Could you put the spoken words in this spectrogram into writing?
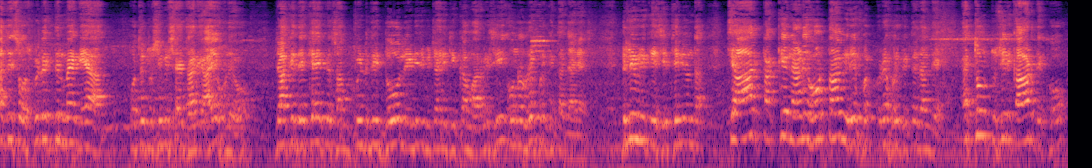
ਅੱਜ ਇਸ ਹਸਪੀਟਲ ਇੱਕ ਦਿਨ ਮੈਂ ਗਿਆ, ਉੱਥੇ ਤੁਸੀਂ ਵੀ ਸ਼ਾਇਦ ਸਾਰੇ ਆਏ ਹੋਣੇ ਹੋ। ਜਾ ਕੇ ਦੇਖਿਆ ਇੱਕ ਸਭ ਪਿੰਡ ਦੀ ਦੋ ਲੇਡੀਜ਼ ਵਿਚਾਰੀ ਚੀਕਾਂ ਮਾਰ ਰਹੀ ਸੀ, ਉਹਨਾਂ ਨੂੰ ਰੈਫਰ ਕੀਤਾ ਜਾ ਰਿਹਾ ਸੀ। ਡਿਲੀਵਰੀ ਕੇਸ ਇੱਥੇ ਨਹੀਂ ਹੁੰਦਾ। ਚਾਰ ਟਾਕੇ ਲਾਣੇ ਹੋਣ ਤਾਂ ਵੀ ਰੈਫਰ ਰੈਫਰ ਕੀਤੇ ਜਾਂਦੇ ਆ। ਇੱਥੋਂ ਤੁਸੀਂ ਰਿਕਾਰਡ ਦੇਖੋ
